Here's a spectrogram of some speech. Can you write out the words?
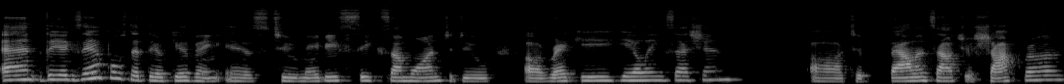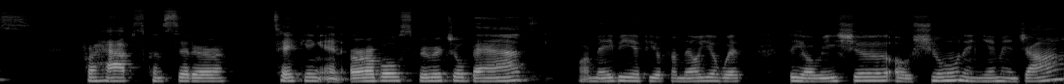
And the examples that they're giving is to maybe seek someone to do a Reiki healing session, uh, to balance out your chakras. Perhaps consider taking an herbal spiritual bath, or maybe if you're familiar with the Orisha, Oshun, and Yemenja,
